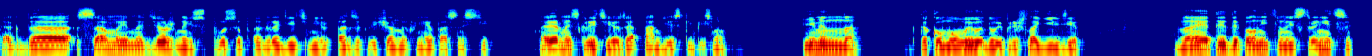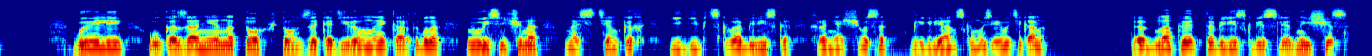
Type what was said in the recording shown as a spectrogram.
тогда самый надежный способ оградить мир от заключенных в ней опасности — наверное, скрыть ее за ангельским письмом. Именно к такому выводу и пришла гильдия. На этой дополнительной странице были указания на то, что закодированная карта была высечена на стенках египетского обелиска, хранящегося в Григорианском музее Ватикана. Однако этот обелиск бесследно исчез,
